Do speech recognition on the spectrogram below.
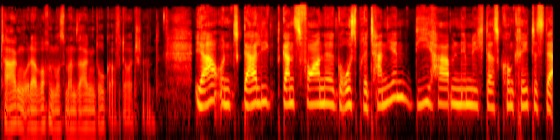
Tagen oder Wochen, muss man sagen, Druck auf Deutschland. Ja, und da liegt ganz vorne Großbritannien. Die haben nämlich das konkreteste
